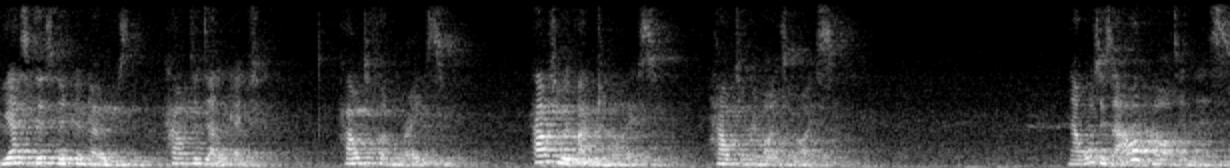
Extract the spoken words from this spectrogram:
yes, this vicar knows how to delegate, how to fundraise, how to evangelise, how to revitalise. Now, what is our part in this?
